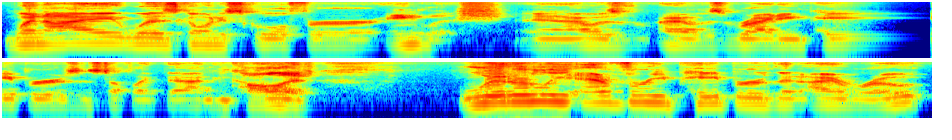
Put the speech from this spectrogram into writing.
when I was going to school for English and I was I was writing papers and stuff like that in college, literally every paper that I wrote.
